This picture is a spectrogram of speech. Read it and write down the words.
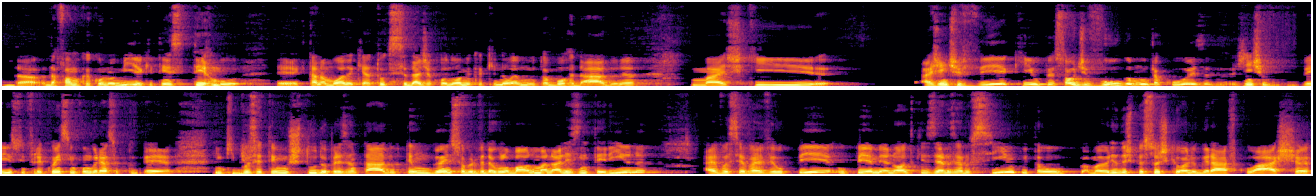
da, da farmacoeconomia, que tem esse termo é, que está na moda, que é a toxicidade econômica, que não é muito abordado, né? mas que a gente vê que o pessoal divulga muita coisa, a gente vê isso em frequência em congresso é, em que você tem um estudo apresentado, tem um ganho sobre a vida global numa análise interina, aí você vai ver o P, o P é menor do que 0,05, então a maioria das pessoas que olha o gráfico acha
